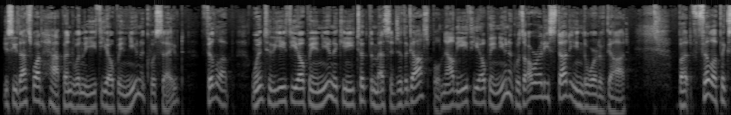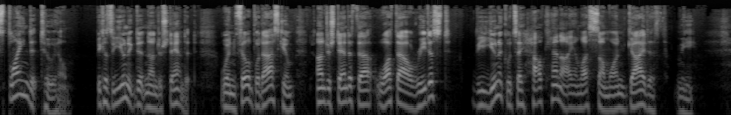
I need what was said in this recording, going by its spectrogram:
You see, that's what happened when the Ethiopian eunuch was saved. Philip went to the Ethiopian eunuch and he took the message of the gospel. Now, the Ethiopian eunuch was already studying the Word of God. But Philip explained it to him because the eunuch didn't understand it. When Philip would ask him, Understandeth thou what thou readest? The eunuch would say, How can I unless someone guideth me?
